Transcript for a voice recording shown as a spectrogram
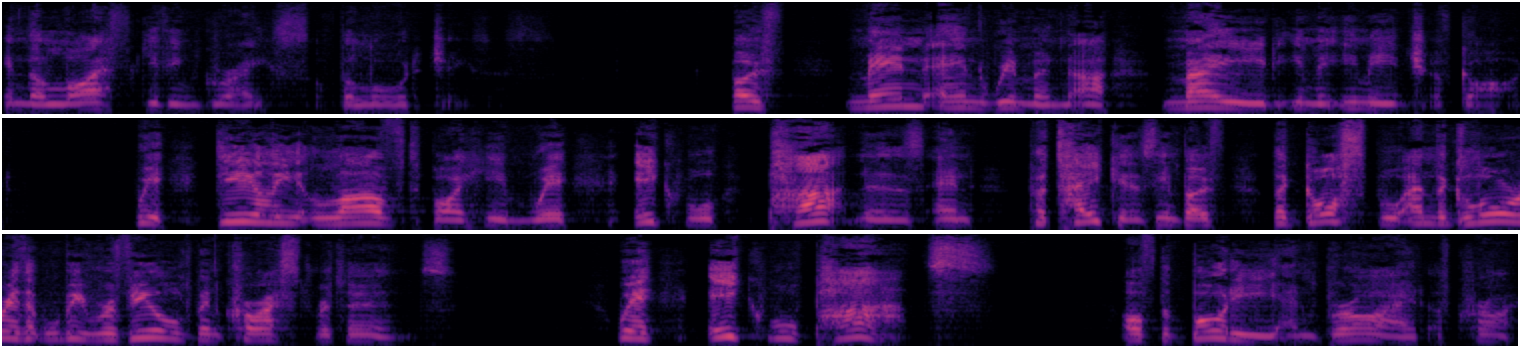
in the life giving grace of the Lord Jesus. Both men and women are made in the image of God. We're dearly loved by Him. We're equal partners and partakers in both the gospel and the glory that will be revealed when Christ returns. We're equal parts of the body and bride of Christ.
